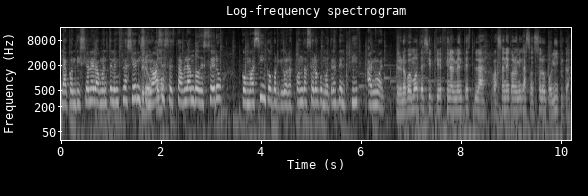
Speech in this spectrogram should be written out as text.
la condición el aumento de la inflación y si lo hace se está hablando de cero 0,5 porque corresponde a 0,3 del PIB anual. Pero no podemos decir que finalmente las razones económicas son solo políticas.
